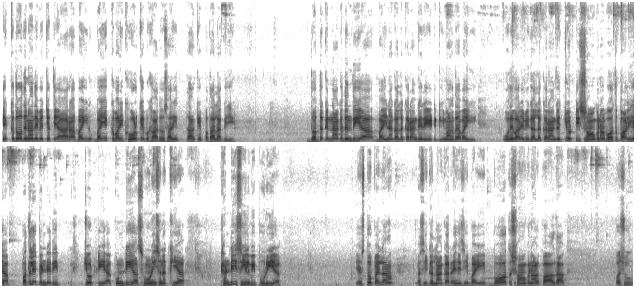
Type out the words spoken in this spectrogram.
ਇੱਕ ਦੋ ਦਿਨਾਂ ਦੇ ਵਿੱਚ ਤਿਆਰ ਆ ਬਾਈ ਨੂੰ- ਬਾਈ, ਇੱਕ ਵਾਰੀ ਖੋਲ ਕੇ ਵਿਖਾ ਦਿਓ ਸਾਰੀ ਤਾਂ ਕਿ ਪਤਾ ਲੱਗ ਜੇ। ਦੁੱਧ ਕਿੰਨਾ ਕੁ ਦਿੰਦੀ ਆ? ਬਾਈ ਨਾਲ ਗੱਲ ਕਰਾਂਗੇ, ਰੇਟ ਕੀ ਮੰਗਦਾ ਬਾਈ? ਉਹਦੇ ਬਾਰੇ ਵੀ ਗੱਲ ਕਰਾਂਗੇ। ਝੋਟੀ ਸ਼ੌਂਕ ਨਾਲ ਬਹੁਤ ਪਾਲੀ ਆ। ਪਤਲੇ ਪਿੰਡੇ ਦੀ ਝੋਟੀ ਆ, ਕੁੰਡੀ ਆ, ਸੋਹਣੀ ਸੁਨੱਖੀ ਆ। ਠੰਡੀ ਸੀਲ ਵੀ ਪੂਰੀ ਆ। ਇਸ ਤੋਂ ਪਹਿਲਾਂ ਅਸੀਂ ਗੱਲਾਂ ਕਰ ਰਹੇ ਸੀ ਬਾਈ, ਬਹੁਤ ਸ਼ੌਂਕ ਨਾਲ ਪਾਲਦਾ ਪਸ਼ੂ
